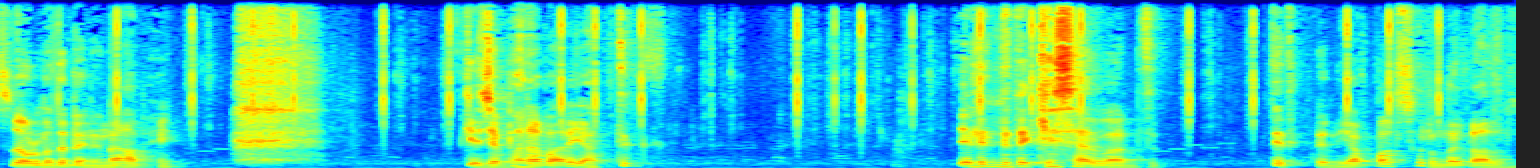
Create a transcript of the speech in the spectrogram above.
Zorladı beni ne yapayım. Gece bara bara yattık. Elinde de keser vardı. Dediklerini yapmak zorunda kaldım.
